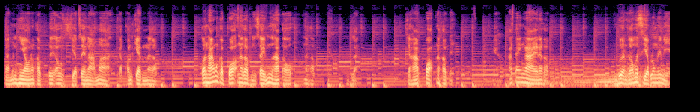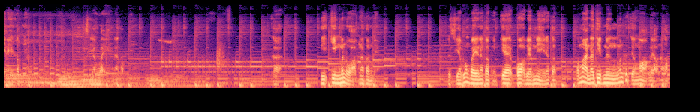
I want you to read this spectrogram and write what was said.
แต่มันเหี่ยวนะครับเลยเอาเสียบใส่น้ำมาจากขอนแก่นนะครับ ตอนหักมันกับเปาะนะครับนี่ใส่มือหักเอานะครับจะหักเปาะนะครับนี่เนี่ยหักง่ายๆนะครับ เพื่อนเขาเอามาเสียบลงในนี่นี่ครับเสียบไว้นะครับก็ดิกิ่งมันออกนะครับเนี่ยจะเสียบลงไปนะครับเนี่ยแกะเพาะแบบนี้นะครับ ประมาณอาทิตย์หนึ่งมันก็จะงอกแล้วนะครับ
